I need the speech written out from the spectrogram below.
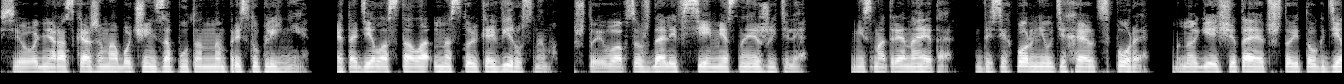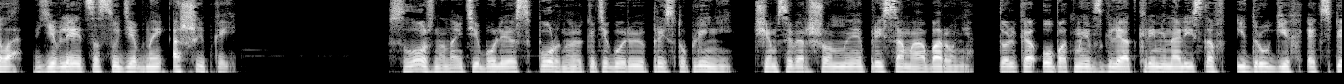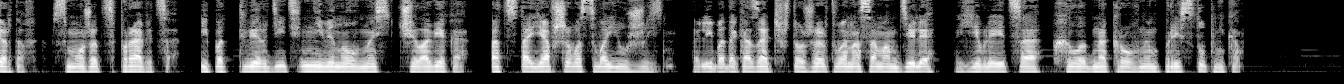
Сегодня расскажем об очень запутанном преступлении. Это дело стало настолько вирусным, что его обсуждали все местные жители. Несмотря на это, до сих пор не утихают споры. Многие считают, что итог дела является судебной ошибкой. Сложно найти более спорную категорию преступлений, чем совершенные при самообороне. Только опытный взгляд криминалистов и других экспертов сможет справиться и подтвердить невиновность человека, отстоявшего свою жизнь, либо доказать, что жертва на самом деле является хладнокровным преступником.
